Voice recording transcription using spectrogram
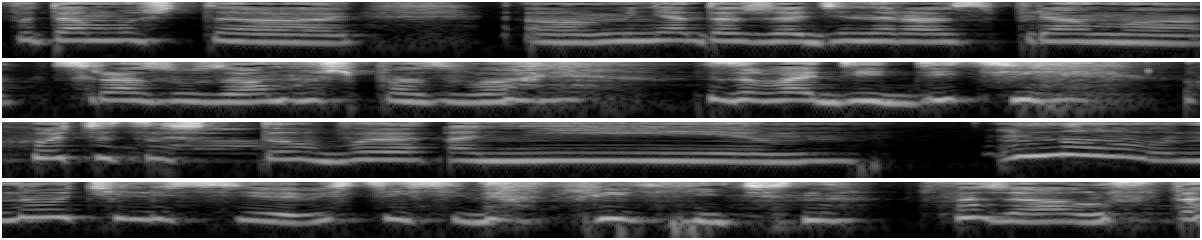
потому что э, меня даже один раз прямо сразу замуж позвали заводить детей. Хочется, чтобы они, ну, научились вести себя прилично. Пожалуйста.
